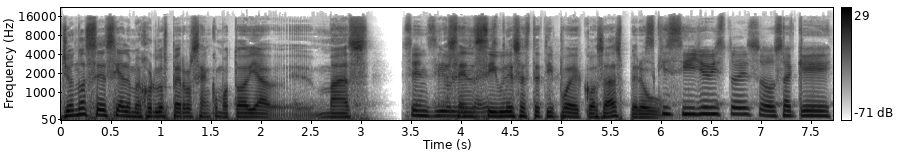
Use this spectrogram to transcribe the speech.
yo no sé si a lo mejor los perros sean como todavía eh, más Sensibles. a sensibles a este tipo de cosas, pero Es que sí, yo he visto eso. O sea que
